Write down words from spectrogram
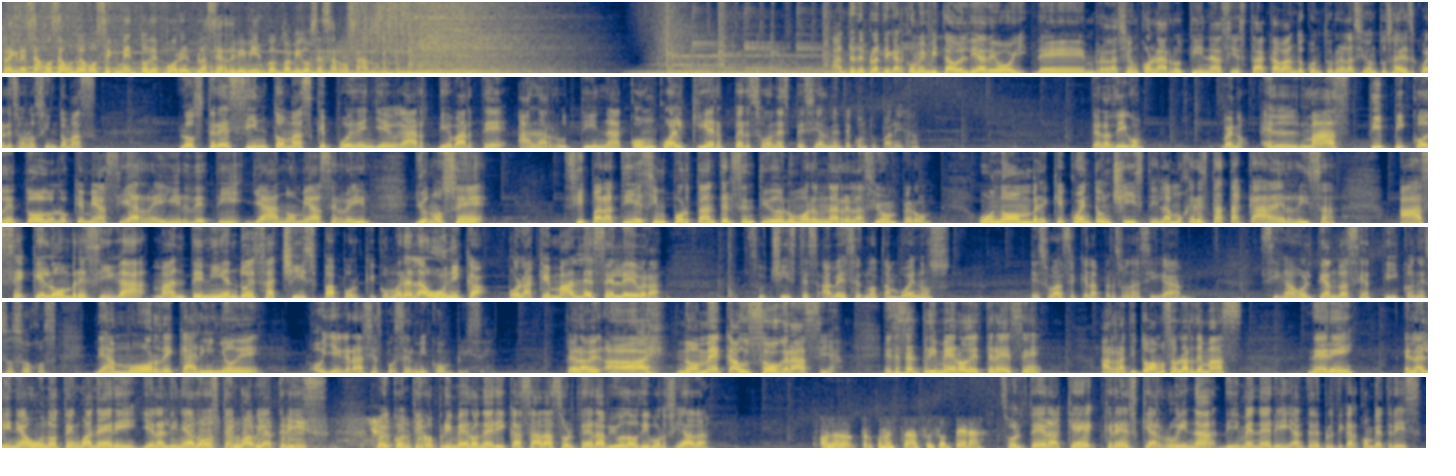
Regresamos a un nuevo segmento de Por el placer de vivir con tu amigo César Lozano. Antes de platicar con mi invitado el día de hoy, de en relación con la rutina, si está acabando con tu relación, ¿tú sabes cuáles son los síntomas? Los tres síntomas que pueden llegar, llevarte a la rutina con cualquier persona, especialmente con tu pareja. ¿Te las digo? Bueno, el más típico de todo, lo que me hacía reír de ti ya no me hace reír. Yo no sé si para ti es importante el sentido del humor en una relación, pero un hombre que cuenta un chiste y la mujer está atacada de risa, hace que el hombre siga manteniendo esa chispa porque como eres la única o la que más le celebra sus chistes, a veces no tan buenos, eso hace que la persona siga siga volteando hacia ti con esos ojos de amor, de cariño, de, oye, gracias por ser mi cómplice. Pero a ver, ay, no me causó gracia. Ese es el primero de tres, ¿eh? Al ratito vamos a hablar de más. Neri, en la línea 1 tengo a Neri y en la línea 2 tengo a Beatriz. Voy contigo primero, Neri, casada, soltera, viuda o divorciada. Hola doctor, ¿cómo estás? Soy soltera. Soltera, ¿qué crees que arruina? Dime, Neri, antes de platicar con Beatriz,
